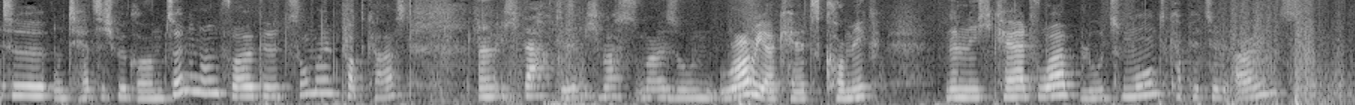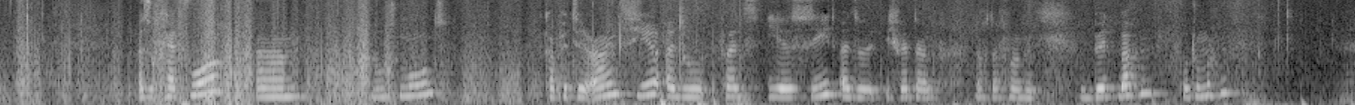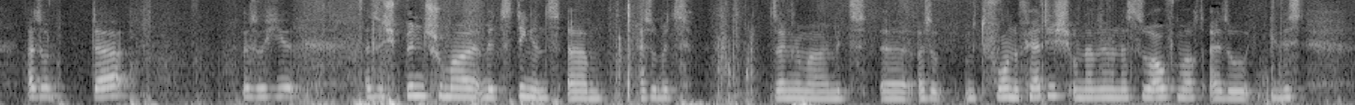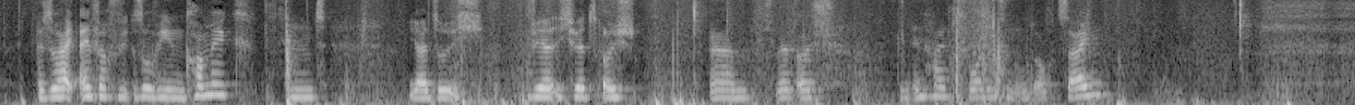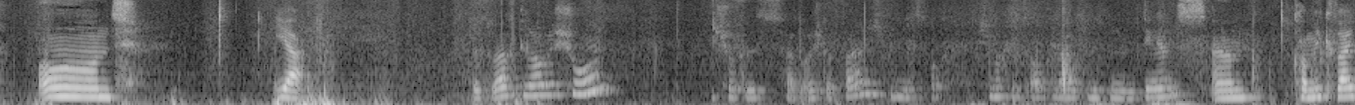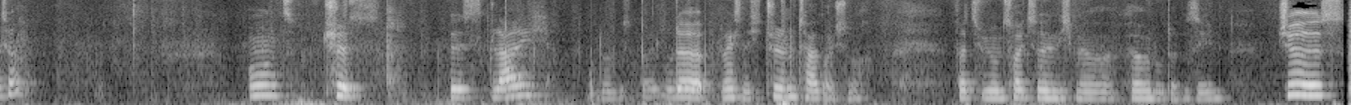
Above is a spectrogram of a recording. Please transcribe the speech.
Leute und herzlich willkommen zu einer neuen Folge zu meinem Podcast. Ähm, ich dachte, ich mache mal so ein Warrior Cats Comic, nämlich Cat War Blutmond Kapitel 1. Also Cat War ähm, Blutmond Kapitel 1 hier. Also falls ihr es seht, also ich werde dann noch davon ein Bild machen, Foto machen. Also da also hier, also ich bin schon mal mit Dingens, ähm, also mit, sagen wir mal, mit, äh, also mit vorne fertig und dann, wenn man das so aufmacht, also ihr wisst, also halt einfach wie, so wie ein Comic und ja, also ich, wer, ich werde euch, ähm, ich werde euch den Inhalt vorlesen und auch zeigen. Und ja, das war's, glaube ich, schon. Ich hoffe, es hat euch gefallen. Ich ich mache jetzt auch gleich mit dem Dingens ähm, Comic weiter. Und tschüss. Bis gleich. Oder bis bald. Oder weiß nicht. Schönen Tag euch noch. Falls wir uns heute nicht mehr hören oder sehen. Tschüss.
